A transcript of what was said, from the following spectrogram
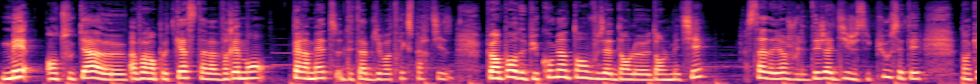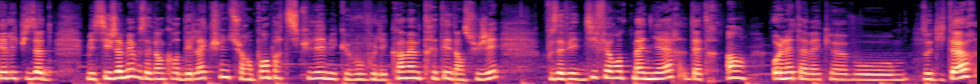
Mais en tout cas, euh, avoir un podcast, ça va vraiment permettre d'établir votre expertise. Peu importe depuis combien de temps vous êtes dans le, dans le métier, ça d'ailleurs, je vous l'ai déjà dit, je sais plus où c'était, dans quel épisode, mais si jamais vous avez encore des lacunes sur un point particulier mais que vous voulez quand même traiter d'un sujet, vous avez différentes manières d'être un honnête avec euh, vos auditeurs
